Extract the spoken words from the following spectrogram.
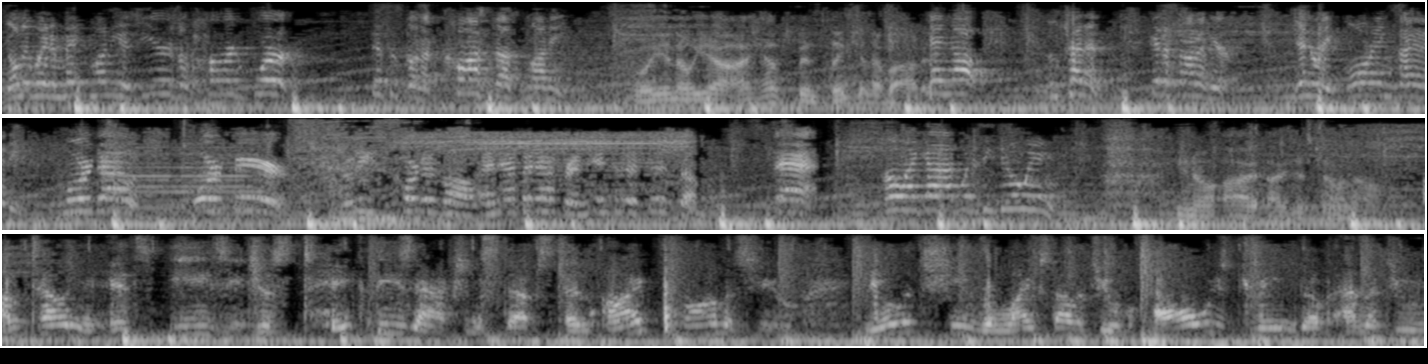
The only way to make money is years of hard work. This is gonna cost us money. Well, you know, yeah, I have been thinking about it. Hang up! Lieutenant, get us out of here. Generate more anxiety, more doubts, more fear. Release cortisol and epinephrine into the system. Stat! Oh my god, what is he doing? You know, I, I just don't know. I'm telling you, it's easy. Just take these action steps, and I promise you, you'll achieve the lifestyle that you've always dreamed of and that you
